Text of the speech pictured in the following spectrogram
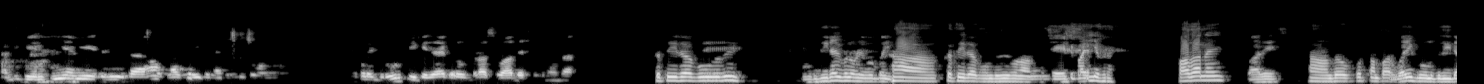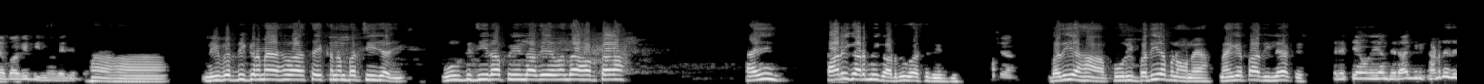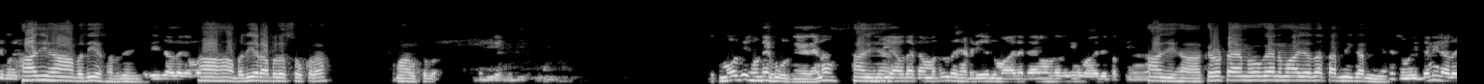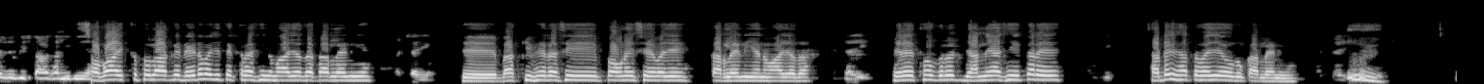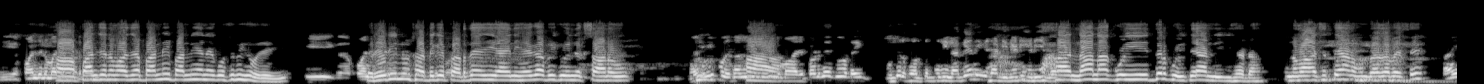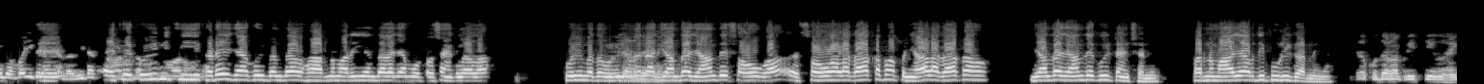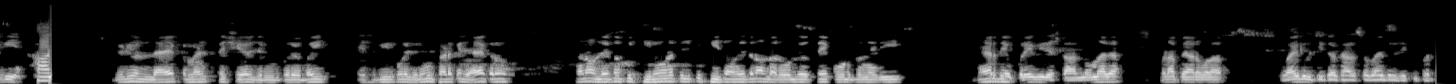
ਸਾਡੀ ਬੇਨਤੀ ਹੈ ਵੀ ਇਸ ਵੀਰ ਦਾ ਹੌਸਲਾ ਕਰੀ ਕੇ ਰੱਖੀ ਕੋਲੇ ਜ਼ਰੂਰ ਪੀ ਕੇ ਜਾਇਆ ਕਰੋ, ਬੜਾ ਸਵਾਦਿਸ਼ਟ ਬਣਾਉਂਦਾ ਕਤੀਰਾ ਗੂੰਦ ਵੀ। ਵੀ ਬਣਾਉਣੀ ਬਾਬਾ ਜੀ ਹਾਂ ਕਤੀਰਾ ਗੂੰਦ ਵੀ ਬਣਾਉਣੀ ਸੇਟ ਪਾਈਏ ਫਿਰ? ਪਤਾ ਨਹੀਂ। ਪਾ ਦੇ। ਹਾਂ ਦੋ ਕੁੱਤਾਂ ਪਾ ਬਾਬਾ ਜੀ ਗੂੰਦ ਕਤੀਰਾ ਪਾ ਕੇ ਪੀਵਾਂਗੇ ਜੇ। ਹਾਂ ਹਾਂ। ਲੀਵਰ ਦੀ ਗਰਮੈਸ਼ ਵਾਸਤੇ ਇੱਕ ਨੰਬਰ ਚੀਜ਼ ਆ ਜੀ। ਗੂੰਦ ਕਤੀਰਾ ਪੀਣ ਲੱਗ ਜਾਏ ਬੰਦਾ ਹਫਤਾ। ਹੈ ਜੀ? ਸਾਰੀ ਗਰਮੀ ਕੱਢ ਦੂਗਾ ਸਰੀਰ ਦੀ। ਅੱਛਾ। ਵਧੀਆ ਹਾਂ ਪੂਰੀ ਵਧੀਆ ਬਣਾਉਨੇ ਆ। ਮਹਿੰਗੇ ਭਾਅ ਦੀ ਲਿਆ ਕੇ। ਫਿਰ ਇੱਥੇ ਆਉਂਦੇ ਜਾਂਦੇ ਰਾਹਗੀਰ ਖੜਦੇ ਤੇਰੇ ਕੋਲ? ਹਾਂ ਜੀ ਹਾਂ ਵਧੀਆ ਖੜਦੇ ਆ ਜੀ। ਵਧੀਆ ਚੱਲਦਾ ਕੰਮ। ਹਾਂ ਹਾਂ ਵਧੀਆ ਰੱਬ ਦਾ ਸ਼ੁਕਰ ਆ। ਮਾਲਕ ਦਾ। ਵਧੀਆ ਵਧੀਆ। ਮੋਰ ਵੀ ਤੁਹਾਡੇ ਖੋਰਦੇ ਆ ਨਾ ਹਾਂ ਜੀ ਤੁਸੀਂ ਹਾਂ। ਆਪਦਾ ਕੰਮ ਧੰਦਾ ਛੱਡ ਕੇ ਜਦੋਂ ਨਮਾਜ਼ ਦਾ ਟਾਈਮ ਹੁੰਦਾ ਤੁਸੀਂ ਨਮਾਜ਼ ਦੇ ਪੱਕੇ ਹੋ। ਹਾਂ ਜੀ ਹਾਂ। ਕਿਰੋ ਟਾਈਮ ਹੋ ਗਿਆ ਨਮਾਜ਼ ਅਦਾ ਕਰਨੀ ਕਰਨੀ ਹੈ? ਤੇ ਤੁਹਾਨੂੰ ਇਦਾਂ ਨਹੀਂ ਲੱਗਦਾ ਜਦੋਂ ਦੀ ਸਟਾਲ ਖਾਲੀ ਪਈ ਆ? ਸਵਾ 1 ਤੋਂ ਲਾ ਕੇ 1:30 ਵਜੇ ਤੱਕ ਅਸੀਂ ਨਮਾਜ਼ ਅਦਾ ਕਰ ਲੈਣੀ ਹੈ। ਅੱਛਾ ਜੀ। ਤੇ ਬਾਕੀ ਫਿਰ ਅਸੀਂ ਪੌਣੇ 6 ਵਜੇ ਕਰ ਲੈਣੀ ਹੈ ਨਮਾਜ਼ ਅਦਾ। ਅੱਛਾ ਜੀ। ਫਿਰ ਇੱਥੋਂ ਫਿਰ ਜਾਂਦੇ ਹਾਂ ਅਸੀਂ ਘਰੇ। 7:30 ਵਜੇ ਉਦੋਂ ਕਰ ਲੈਣੀ ਹੈ। ਅੱਛਾ ਜੀ। ਠੀਕ ਹੈ ਪੰਜ ਨਮਾਜ਼ ਹਾਂ ਪੰਜ ਨਮਾਜ਼ਾਂ ਪੜ੍ਹਨੀ ਪੜ੍ਹਨੀਆਂ ਨੇ ਕੁਝ ਵੀ ਹੋ ਜਾਏਗੀ। ਠੀਕ ਆ ਪੰਜ ਰੇੜੀ ਨੂੰ ਛੱਡ ਕੇ ਪੜ੍ਹਦੇ ਆ ਜੀ ਐ ਨਹੀਂ ਹੈਗਾ ਵੀ ਕੋਈ ਨੁਕਸਾਨ ਹੋਊ। ਮੈਨੂੰ ਪਤਾ ਨਹੀਂ। ਨਮਾਜ਼ ਪੜ੍ਹਦੇ ਤੁਹਾਡੇ ਉਧਰ ਸੁਰਤ ਪੂਰੀ ਲੱਗ ਜਾਂਦੀ ਹੈ ਸਾਡੀ ਰੇੜੀ ਜਿਹੜੀ ਹੈ ਹਾਂ ਨਾ ਨਾ ਕੋਈ ਇੱਧਰ ਕੋਈ ਧਿਆਨ ਨਹੀਂ ਜੀ ਸਾਡਾ। ਨਮਾਜ਼ 'ਚ ਧਿਆਨ ਹੁੰਦਾਗਾ ਵੈਸੇ। ਹਾਂ ਜੀ ਬਾਬਾ ਜੀ ਕਹਿੰਦੇ ਜਾਂਦਾ ਵੀ ਜਿਹੜਾ ਇੱਥੇ ਕੋਈ ਵੀ ਚੀਜ਼ ਖੜੇ ਜਾਂ ਕੋਈ ਬੰਦਾ ਹਾਰਨ ਮਾਰੀ ਜਾਂਦਾਗਾ ਜਾਂ ਮੋਟਰਸਾਈਕਲ ਵਾਲਾ ਕੋਈ ਮਤਲਬ ਨਹੀਂ ਉਹਦੇ ਨਾਲ ਜਾਂਦਾ ਜਾਂਦੇ 100 100 ਵਾਲਾ ਗਾਹਕ ਆਪਾਂ 50 ਵਾਲਾ ਗਾਹਕ ਆ ਉਹ, ਜਾਂਦਾ ਜਾਂਦੇ ਕੋਈ ਟੈਨਸ਼ਨ ਨਹੀਂ ਪਰ ਨਮਾਜ਼ ਆਪਦੀ ਪੂਰੀ ਕਰਨੀ ਆ। ਜਦੋਂ ਖੁਦਾ ਨਾਲ ਪ੍ਰੀਤੀ ਉਦੋਂ ਹੈਗੀ ਹੈ ਹਾਂ। ਵੀਡੀਓ ਲਾਈਕ ਕਮੈਂਟ ਤੇ ਸ਼ੇਅਰ ਜ਼ਰੂਰ ਕਰਿਓ ਬਾਈ। ਇਸ ਵੀਰ ਕੋਲੇ ਜ਼ਰੂਰ ਖੜ ਕੇ ਜਾਇਆ ਕਰੋ। ਧਨੌਲੇ ਤੋਂ ਭਿੱਖੀ ਰੋਡ ਤੇ ਭਿੱਖੀ ਤੋਂ ਆਉਂਦੇ ਧਨੌਲਾ ਰੋਡ ਦੇ ਉੱਤੇ ਕੋਟਦੁਨੇ ਦੀ ਨਹਿਰ ਦੇ ਉੱਪਰ ਵੀ ਵੀਰ ਸਟਾਲ ਲਾਉਂਦਾ ਗਾ ਬੜਾ ਪਿਆਰ ਵਾਲਾ। ਵਾਹਿਗੁਰੂ ਜੀ ਕਾ ਖਾਲਸਾ, ਵਾਹਿਗੁਰੂ ਜੀ ਕੀ ਫਤਿਹ।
